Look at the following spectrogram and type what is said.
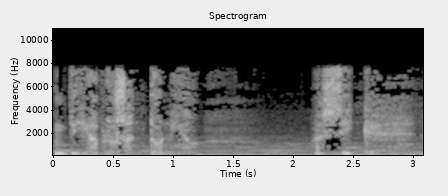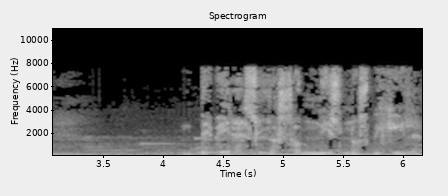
Diablos, Antonio. Así que... ¿De veras los ovnis nos vigilan?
